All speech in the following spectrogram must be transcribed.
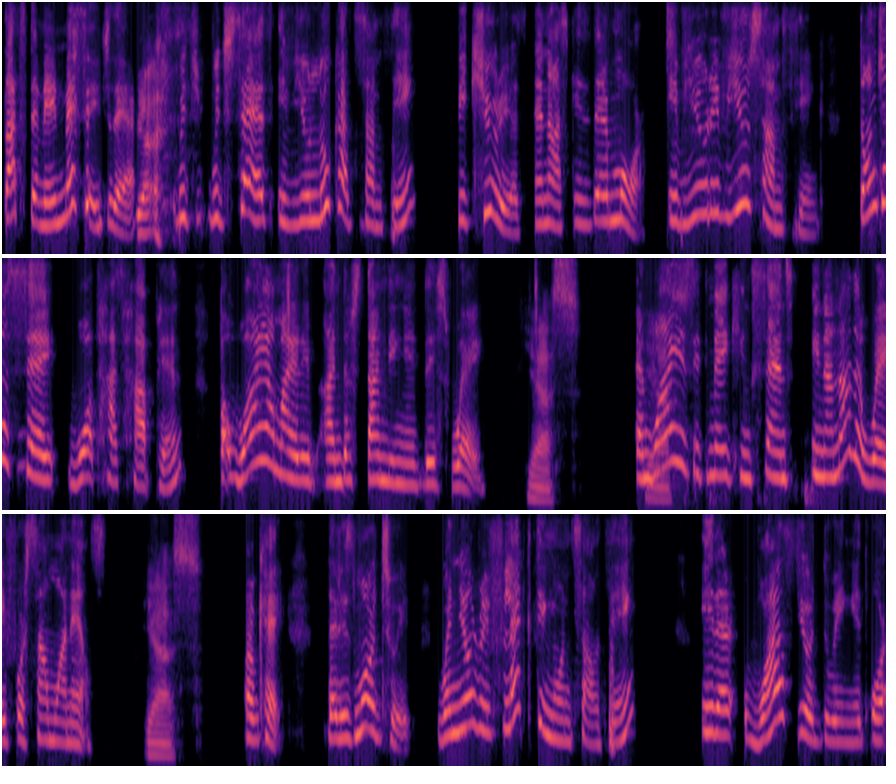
that's the main message there. Yeah. Which which says if you look at something, be curious and ask, is there more? If you review something, don't just say what has happened, but why am I re- understanding it this way? Yes. And yes. why is it making sense in another way for someone else? Yes. Okay. There is more to it when you're reflecting on something, either whilst you're doing it or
